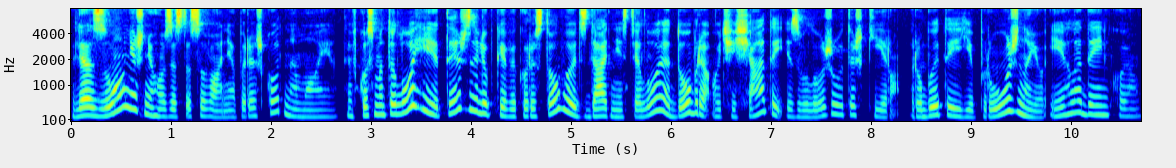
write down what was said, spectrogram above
Для зовнішнього застосування перешкод немає. В косметології теж залюбки використовують здатність алоє добре очищати і зволожувати шкіру, робити її пружною і гладенькою.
